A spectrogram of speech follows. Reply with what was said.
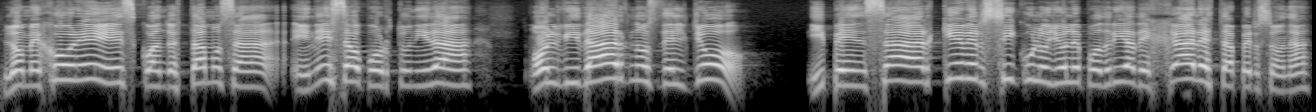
Lo mejor es cuando estamos en esa oportunidad olvidarnos del yo y pensar qué versículo yo le podría dejar a esta persona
